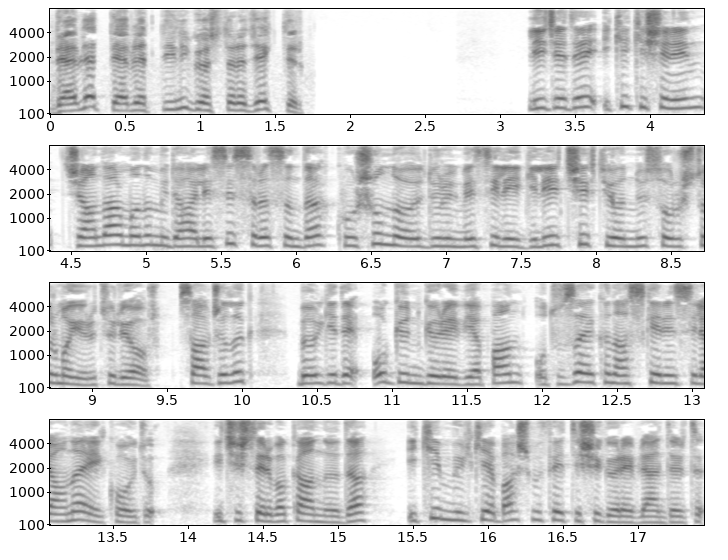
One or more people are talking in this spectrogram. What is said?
Devlet devletliğini gösterecektir. Lice'de iki kişinin jandarmanın müdahalesi sırasında kurşunla öldürülmesiyle ilgili çift yönlü soruşturma yürütülüyor. Savcılık bölgede o gün görev yapan 30'a yakın askerin silahına el koydu. İçişleri Bakanlığı da iki mülkiye baş müfettişi görevlendirdi.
